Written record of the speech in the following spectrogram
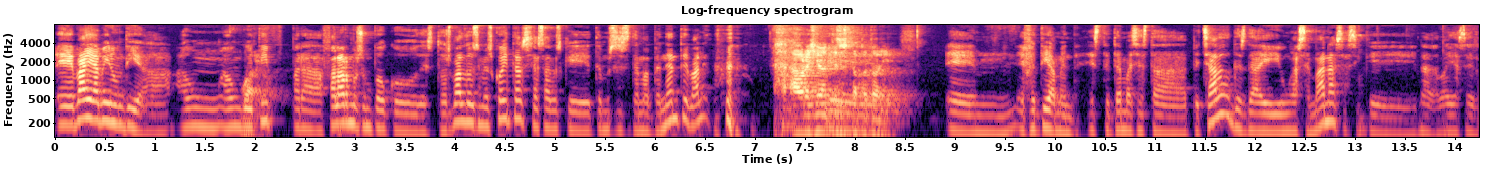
Eh, vai a vir un día a un, a un bueno. WITIP para falarmos un pouco desto. Osvaldo, se me escoitas, xa sabes que temos ese tema pendente, vale? Ahora xa non tes eh, escapatoria. Eh, eh, efectivamente, este tema xa está pechado desde hai unhas semanas, así que nada, vai a ser,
